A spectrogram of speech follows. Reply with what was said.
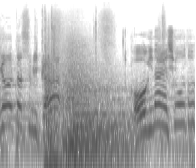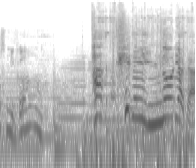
날씨가 어떻습니까? 거기나 쉬워졌습니까? 바퀴를 노려라.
